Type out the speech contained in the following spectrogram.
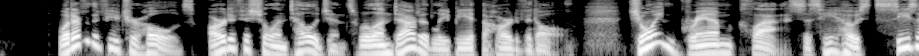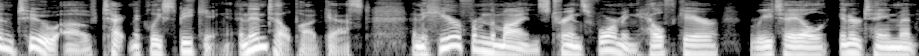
Whatever the future holds, artificial intelligence will undoubtedly be at the heart of it all. Join Graham Class as he hosts season two of Technically Speaking, an Intel podcast, and hear from the minds transforming healthcare, retail, entertainment,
